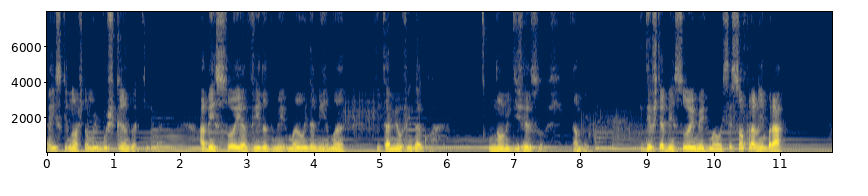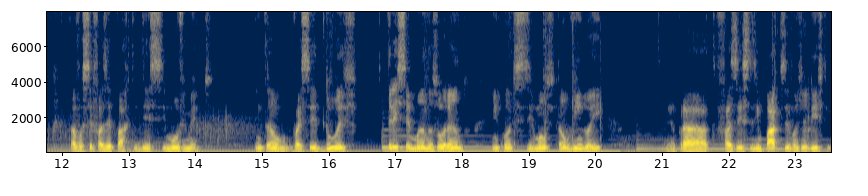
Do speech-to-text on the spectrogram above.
É isso que nós estamos buscando aqui, Pai. Abençoe a vida do meu irmão e da minha irmã que está me ouvindo agora. Em nome de Jesus. Amém. Que Deus te abençoe, meu irmão. Isso é só para lembrar, para você fazer parte desse movimento. Então, vai ser duas, três semanas orando enquanto esses irmãos estão vindo aí é, para fazer esses impactos evangelísticos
